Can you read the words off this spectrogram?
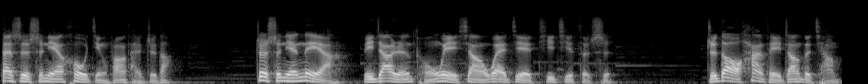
但是十年后警方才知道，这十年内啊，李家人从未向外界提起此事。直到悍匪张子强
